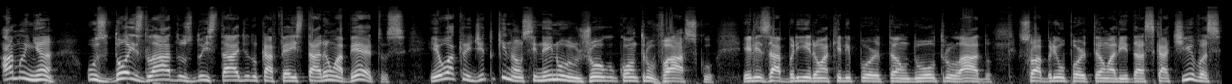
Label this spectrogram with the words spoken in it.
amanhã os dois lados do estádio do Café estarão abertos? Eu acredito que não. Se nem no jogo contra o Vasco eles abriram aquele portão do outro lado, só abriu o portão ali das cativas,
